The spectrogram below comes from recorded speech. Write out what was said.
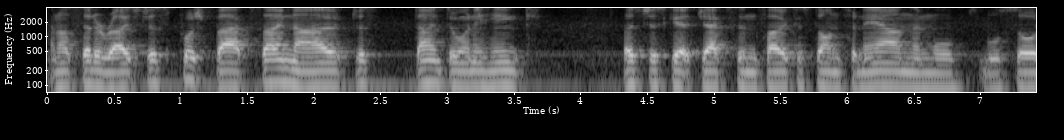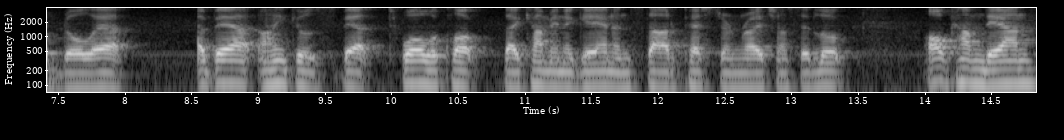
and I said to Rach, "Just push back, say no, just don't do anything. Let's just get Jackson focused on for now, and then we'll we'll sort it all out." About I think it was about twelve o'clock. They come in again and started pestering Rach, and I said, "Look, I'll come down.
